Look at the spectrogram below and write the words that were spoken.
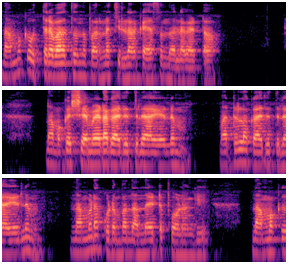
നമുക്ക് ഉത്തരവാദിത്വം എന്ന് പറഞ്ഞ ചില്ലറ കേസൊന്നുമല്ല കേട്ടോ. നമുക്ക് ക്ഷമയുടെ കാര്യത്തിലായാലും മറ്റുള്ള കാര്യത്തിലായാലും നമ്മുടെ കുടുംബം നന്നായിട്ട് പോകണമെങ്കിൽ നമുക്ക്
